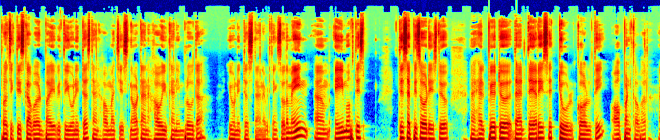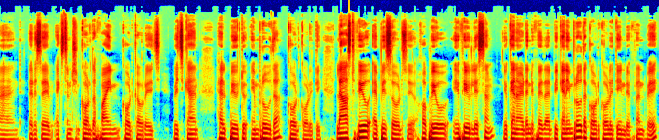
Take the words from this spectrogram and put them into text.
project is covered by with the unit test and how much is not and how you can improve the unit test and everything. So the main um, aim of this this episode is to uh, help you to that there is a tool called the open cover and there is a extension called the fine code coverage which can help you to improve the code quality. Last few episodes uh, hope you if you listen you can identify that we can improve the code quality in different way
